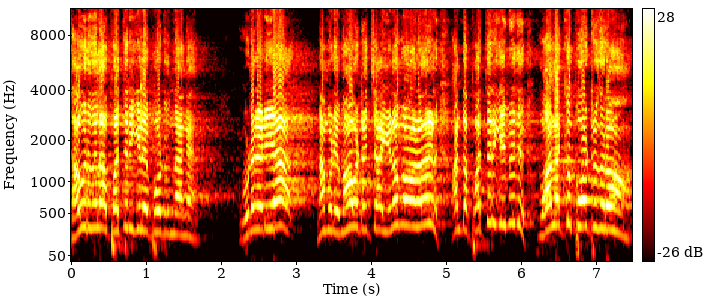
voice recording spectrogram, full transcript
தவறுதலா பத்திரிகையிலே போட்டிருந்தாங்க. உடனடியா நம்முடைய மாவட்ட சா அந்த பத்திரிகை மீது வழக்கு போட்டுக்கிறோம்.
